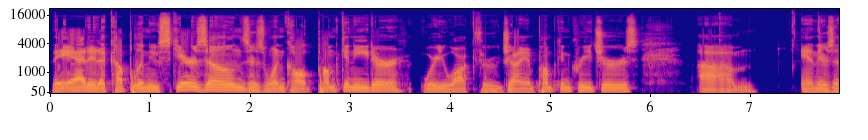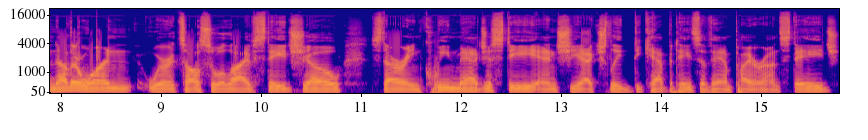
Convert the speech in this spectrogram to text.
They added a couple of new scare zones. There's one called Pumpkin Eater, where you walk through giant pumpkin creatures. Um, and there's another one where it's also a live stage show starring Queen Majesty, and she actually decapitates a vampire on stage.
